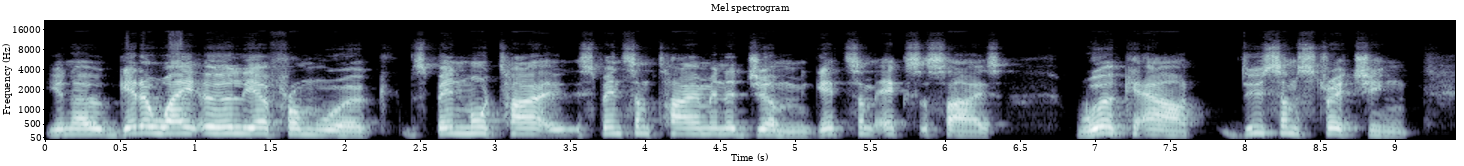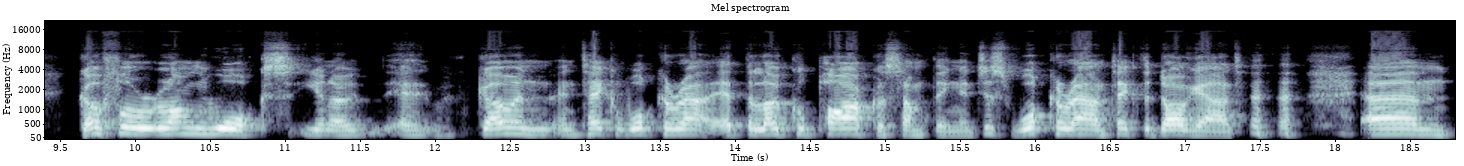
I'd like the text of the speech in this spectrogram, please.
You know, get away earlier from work, spend more time, spend some time in a gym, get some exercise, work out, do some stretching, go for long walks. You know, eh, go and, and take a walk around at the local park or something and just walk around, take the dog out. um,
